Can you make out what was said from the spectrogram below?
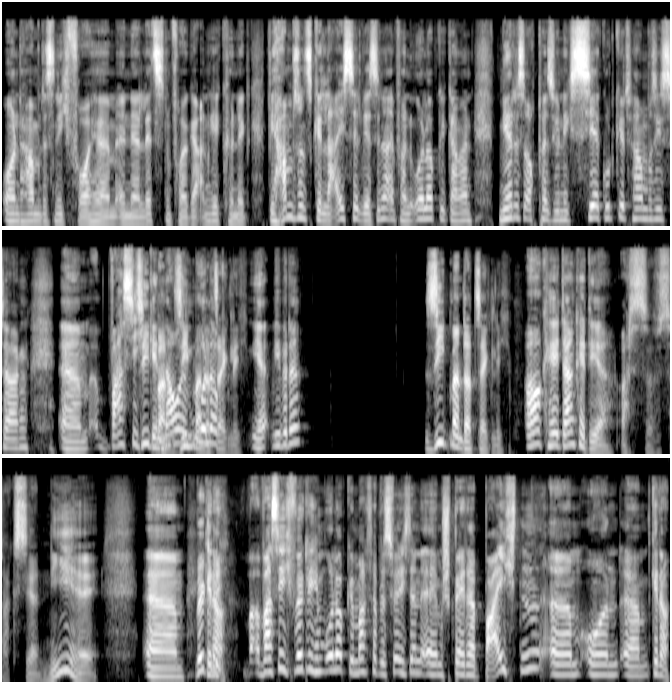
und haben das nicht vorher in der letzten Folge angekündigt. Wir haben es uns geleistet. Wir sind einfach in Urlaub gegangen. Mir hat es auch persönlich sehr gut getan, muss ich sagen. Ähm, was ich Sieht man, genau sieht im man Urlaub. tatsächlich. Ja, wie bitte? Sieht man tatsächlich. Okay, danke dir. Ach, so sagst du ja nie, hey. Ähm, Wirklich? Genau. Wa- Was ich wirklich im Urlaub gemacht habe, das werde ich dann ähm, später beichten. Ähm, und ähm, genau,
